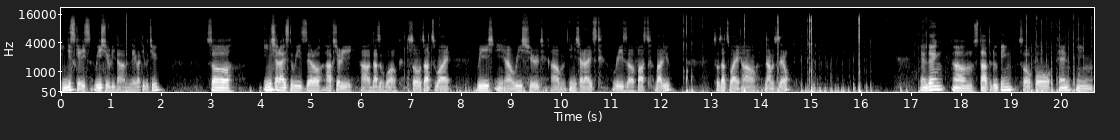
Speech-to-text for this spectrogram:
in this case, we should return negative 2. So initialized with 0 actually uh, doesn't work. So that's why we, uh, we should um, initialize with a first value. So that's why uh, num 0. And then um, start looping. So for n in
